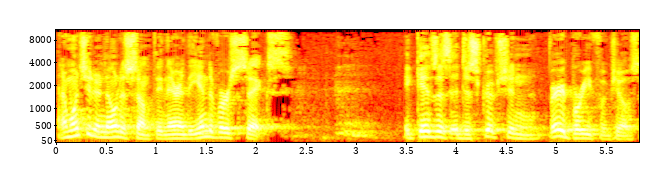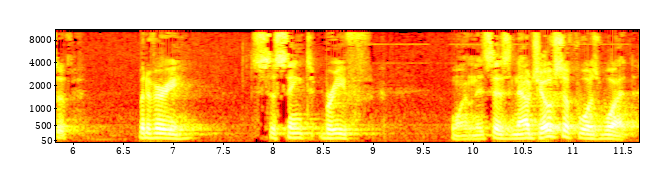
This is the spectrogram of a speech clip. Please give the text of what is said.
And I want you to notice something there in the end of verse 6. It gives us a description, very brief of Joseph, but a very succinct, brief one. It says, Now Joseph was what?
